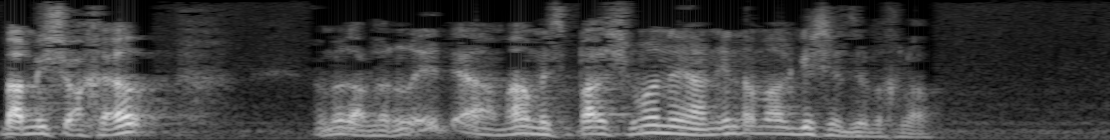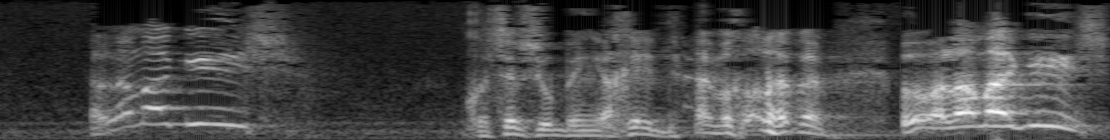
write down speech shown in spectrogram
בא מישהו אחר, אומר, אבל לא יודע, אמר מספר שמונה, אני לא מרגיש את זה בכלל. אני לא מרגיש. הוא חושב שהוא בן יחיד, בכל אופן, הוא לא מרגיש.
